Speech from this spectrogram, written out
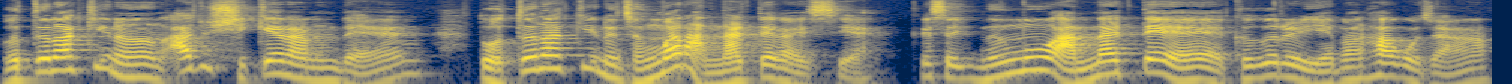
어떤 악기는 아주 쉽게 나는데 또 어떤 악기는 정말 안 날 때가 있어요. 그래서 너무 안 날때 그거를 예방하고자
